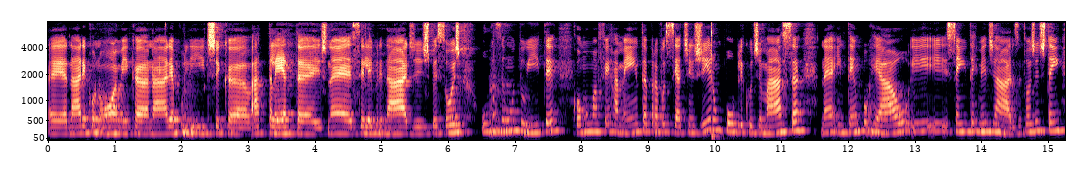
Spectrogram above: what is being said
é, na área econômica, na área política, atletas, né, celebridades, pessoas usam o Twitter como uma ferramenta para você atingir um público de massa, né, em tempo real e, e sem intermediários. Então a gente tem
